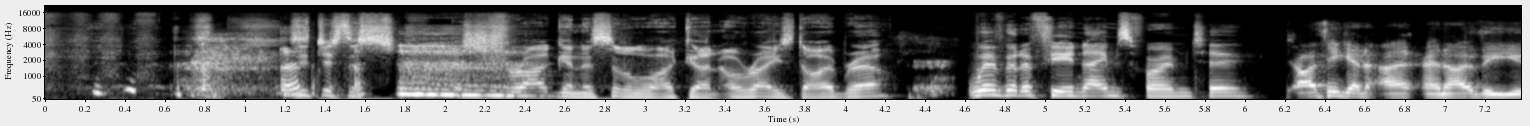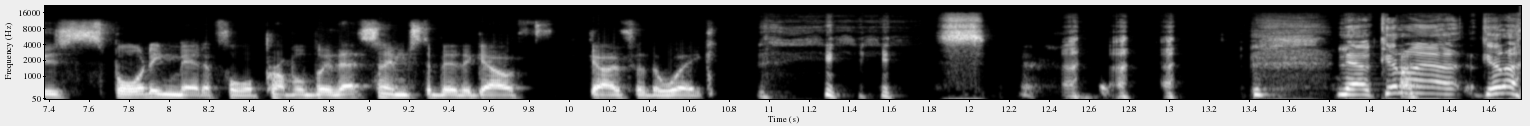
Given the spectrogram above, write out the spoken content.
is it just a, a, shrug and a sort of like an, a raised eyebrow? We've got a few names for him too. I think an, an overused sporting metaphor probably that seems to be the go go for the week. now, can I can I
